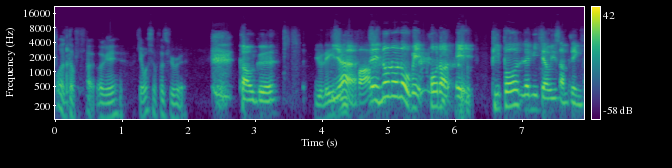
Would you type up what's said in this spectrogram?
What the fuck? Okay. Okay. What's your first favorite? Cowgirl. You lazy Yeah. fuck. Hey, no, no, no. Wait, hold on. Hey, people, let me tell you something.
